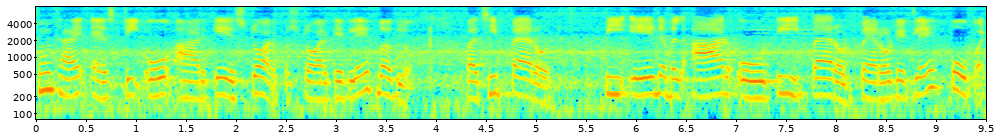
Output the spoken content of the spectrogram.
શું થાય? S T O R K stork. Stork એટલે બગલો. પછી parrot. P A double R O T parrot. Parrot એટલે પોપટ.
